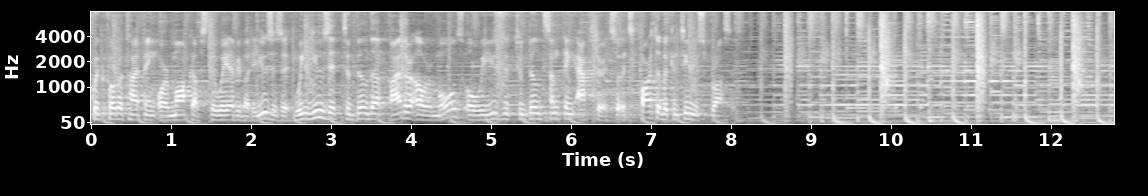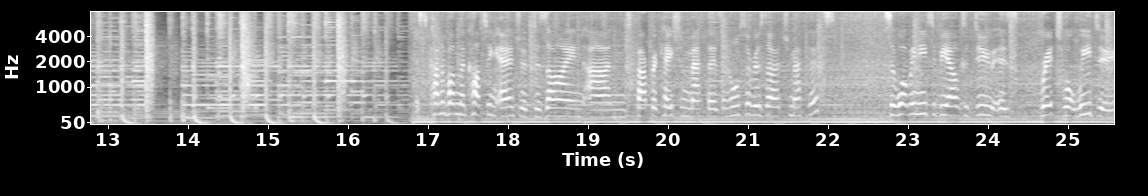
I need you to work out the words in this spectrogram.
quick prototyping or mock-ups the way everybody uses it. We use it to build up either our molds or we use it to build something after it. So it's part of a continuous process. Kind of on the cutting edge of design and fabrication methods and also research methods. So what we need to be able to do is bridge what we do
